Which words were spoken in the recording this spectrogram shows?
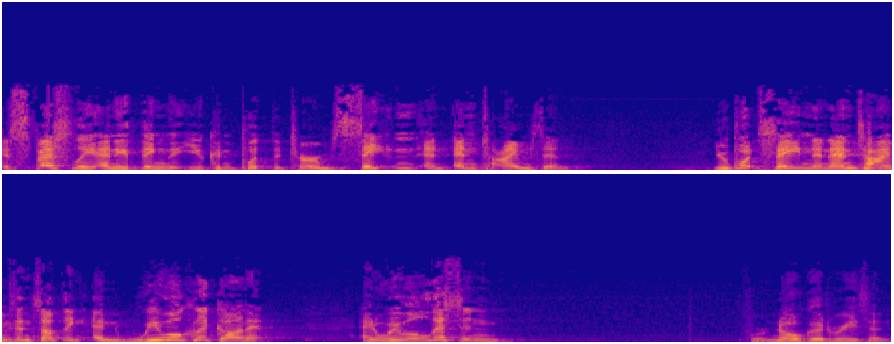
especially anything that you can put the term Satan and end times in. You put Satan and end times in something, and we will click on it, and we will listen for no good reason.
